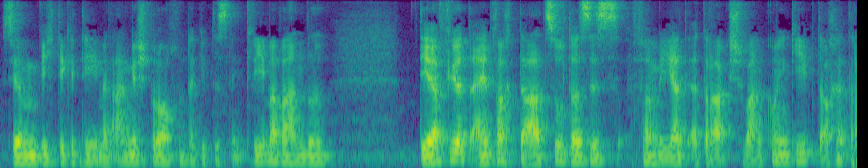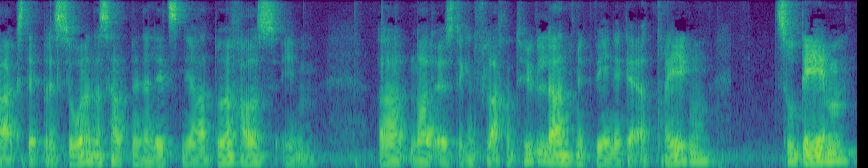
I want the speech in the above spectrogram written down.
Sie haben wichtige Themen angesprochen. Da gibt es den Klimawandel, der führt einfach dazu, dass es vermehrt Ertragsschwankungen gibt, auch Ertragsdepressionen. Das hatten wir in den letzten Jahren durchaus im äh, nordöstlichen Flach- und Hügelland mit weniger Erträgen. Zudem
